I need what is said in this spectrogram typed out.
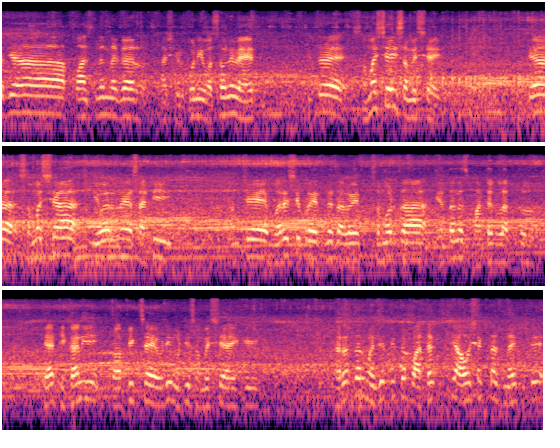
ज्या पाचलन नगर हा शिडकोणी वसवलेल्या आहेत. तिथे समस्याही समस्या आहेत. त्या समस्या निवारण्यासाठी आमचे बरेचसे प्रयत्न चालू आहेत. समोरचा येतानाच फाटक लागतो. त्या ठिकाणी ट्रॉफिकचा एवढी मोठी समस्या आहे की खरं तर म्हणजे तिथं फाटकची आवश्यकताच नाही. तिथे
